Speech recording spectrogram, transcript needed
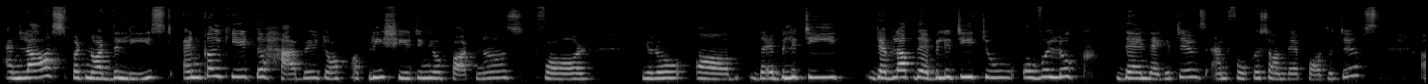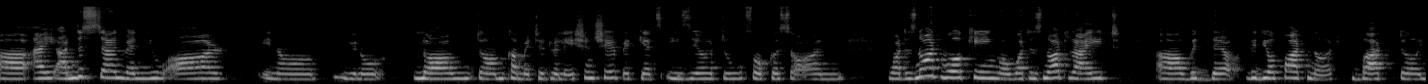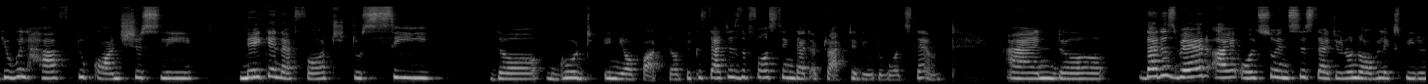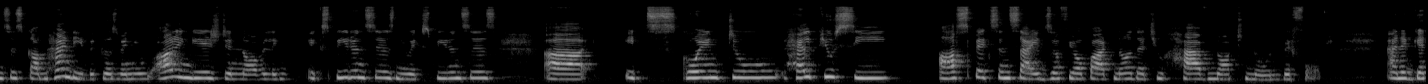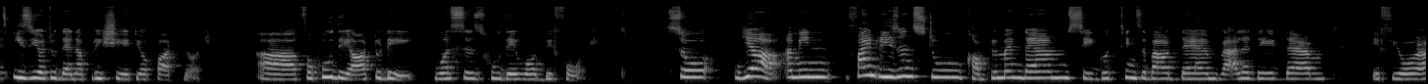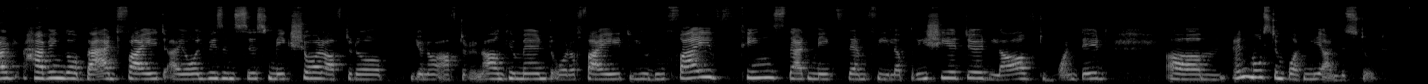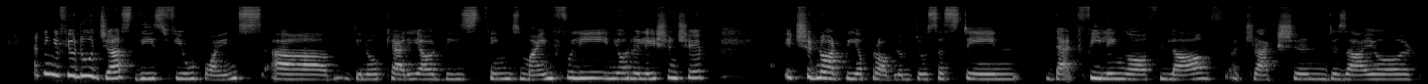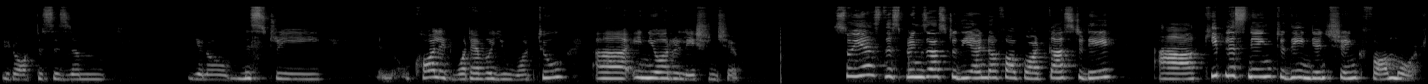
and last but not the least, inculcate the habit of appreciating your partners for, you know, uh, the ability, develop the ability to overlook their negatives and focus on their positives. Uh, I understand when you are in a, you know, long-term committed relationship, it gets easier to focus on what is not working or what is not right uh, with their with your partner but uh, you will have to consciously make an effort to see the good in your partner because that is the first thing that attracted you towards them. And uh, that is where i also insist that you know novel experiences come handy because when you are engaged in novel experiences new experiences uh, it's going to help you see aspects and sides of your partner that you have not known before. And it gets easier to then appreciate your partner uh, for who they are today versus who they were before. So, yeah, I mean, find reasons to compliment them, say good things about them, validate them. If you are having a bad fight, I always insist make sure after a you know after an argument or a fight you do five things that makes them feel appreciated loved wanted um, and most importantly understood. I think if you do just these few points uh, you know carry out these things mindfully in your relationship it should not be a problem to sustain that feeling of love attraction desire eroticism you know mystery you know, call it whatever you want to uh, in your relationship. So, yes, this brings us to the end of our podcast today. Uh, keep listening to the Indian Shrink for more.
